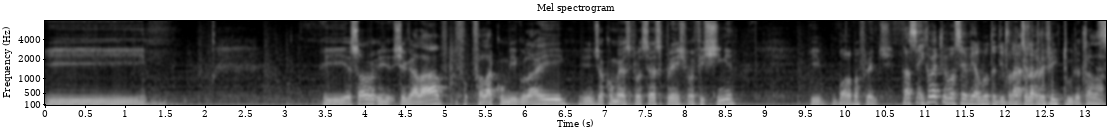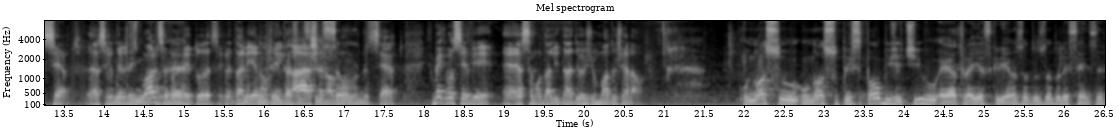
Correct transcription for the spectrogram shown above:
E e é só chegar lá, falar comigo lá e a gente já começa o processo, preenche uma fichinha e bola para frente. Tá E como é que você vê a luta de braço? É pela hoje? prefeitura, tá lá. Certo. É a Secretaria de Esportes, a é. prefeitura, a secretaria, não, não, não tem, tem taxa, taxa de inscrição, não, nada. Certo. Como é que você vê é, essa modalidade hoje de um modo geral? O nosso, o nosso principal objetivo é atrair as crianças dos adolescentes, né?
